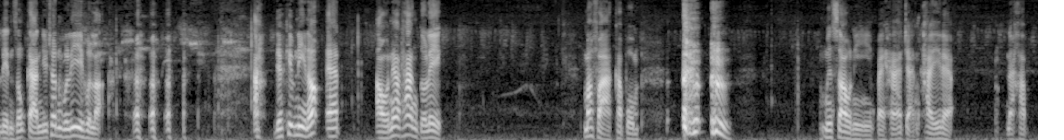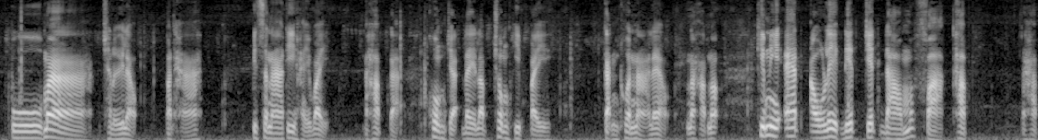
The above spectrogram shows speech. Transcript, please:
เล่นสงการอยู่ชลบุรีพุ่นละอะเดี๋ยวคลิปนี้เนาะแอดเอาแนวทางตัวเลข มาฝากครับผม เมื่อเช้านี้ไปหาอาจารย์ไข่แล้วนะครับ ปูมาเฉลยแล้ว ปัญหาปริศนาที่หายไว้นะครับก็คงจะได้รับชมคลิปไปกันทั่วหน้าแล้วนะครับเนาะคลิปนี้แอดเอาเลขเด็ดเจ็ดดาวมาฝากครับนะครับ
